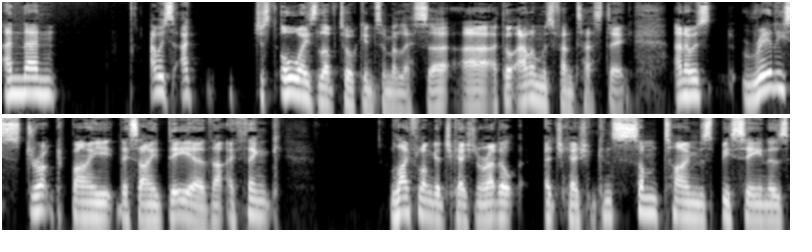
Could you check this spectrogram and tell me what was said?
And then I was I just always loved talking to Melissa. Uh, I thought Alan was fantastic, and I was really struck by this idea that I think lifelong education or adult education can sometimes be seen as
